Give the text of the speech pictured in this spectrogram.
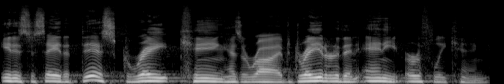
It is to say that this great king has arrived, greater than any earthly king.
